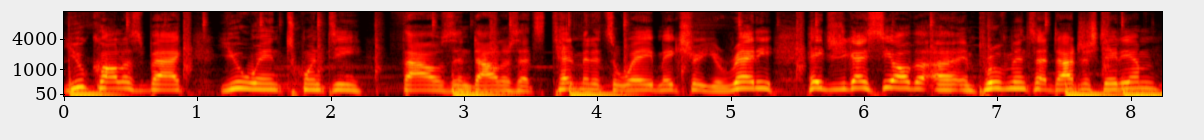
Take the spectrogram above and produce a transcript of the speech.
you call us back. You win 20 thousand dollars. That's ten minutes away. Make sure you're ready. Hey, did you guys see all the uh, improvements at Dodger Stadium?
